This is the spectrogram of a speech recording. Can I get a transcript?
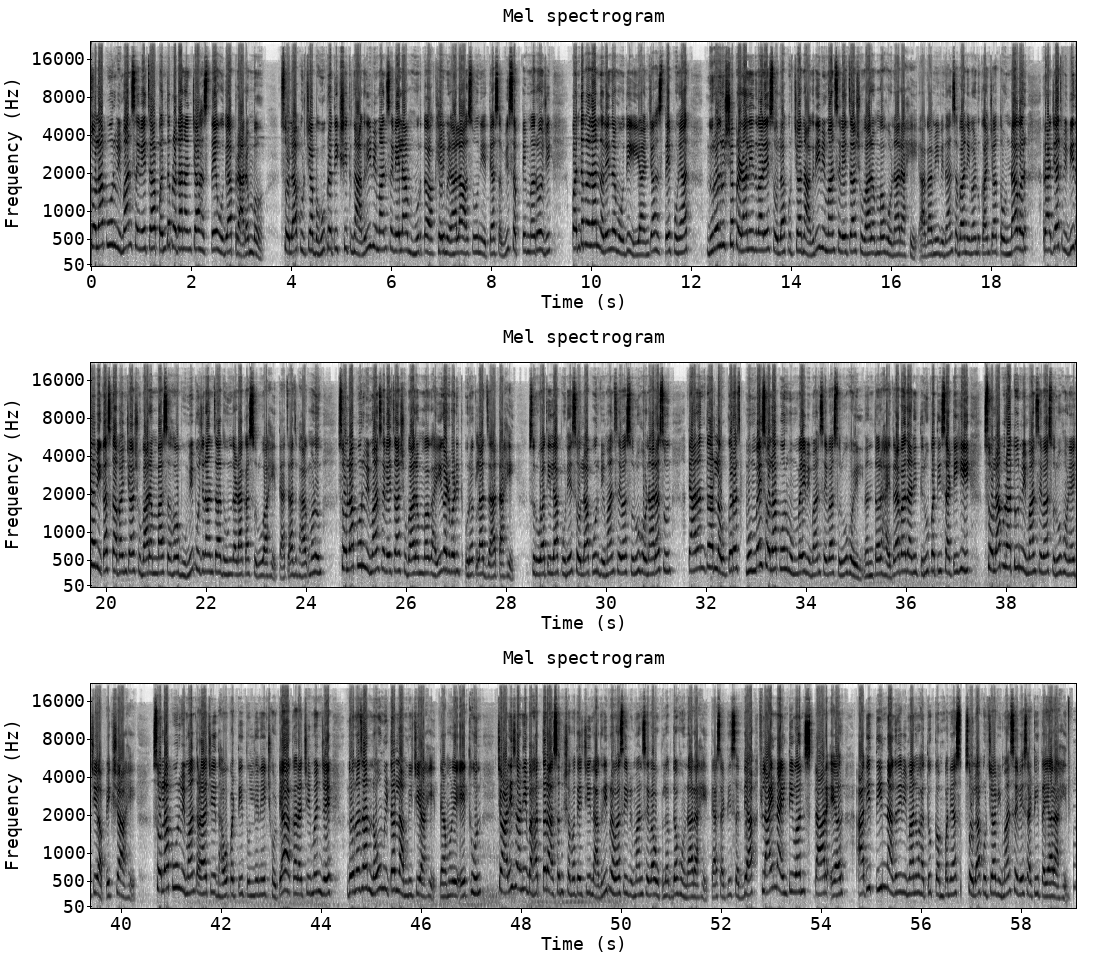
सोलापूर विमानसेवेचा पंतप्रधानांच्या हस्ते उद्या प्रारंभ. सोलापूरच्या बहुप्रतीक्षित नागरी विमानसेवेला मुहूर्त अखेर मिळाला असून येत्या सव्वीस सप्टेंबर रोजी पंतप्रधान नरेंद्र मोदी यांच्या हस्ते पुण्यात दूरदृश्य प्रणालीद्वारे सोलापूरच्या नागरी विमानसेवेचा शुभारंभ होणार आहे. आगामी विधानसभा निवडणुकांच्या तोंडावर राज्यात विविध विकास कामांच्या शुभारंभासह भूमिपूजनांचा धूमधडाका सुरू आहे. त्याचाच भाग म्हणून सोलापूर विमानसेवेचा शुभारंभ घाई गडबडीत उरकला जात आहे. सुरुवातीला पुणे सोलापूर विमानसेवा सुरू होणार असून त्यानंतर लवकरच मुंबई सोलापूर मुंबई विमानसेवा सुरू होईल. नंतर हैदराबाद आणि तिरुपतीसाठीही सोलापुरातून विमानसेवा सुरू होण्याची अपेक्षा आहे. सोलापूर विमानतळाची धावपट्टी तुलनेने छोट्या आकाराची म्हणजे दोन हजार नऊ मीटर लांबीची आहे. त्यामुळे येथून चाळीस आणि बहात्तर आसन क्षमतेची नागरी प्रवासी विमानसेवा उपलब्ध होणार आहे. त्यासाठी सध्या fly ninety one star air आदी तीन नागरी विमान वाहतूक कंपन्या सोलापूरच्या विमानसेवेसाठी तयार आहेत.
